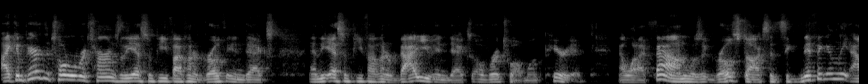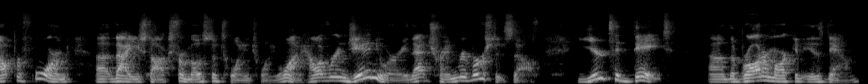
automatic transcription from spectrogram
I compared the total returns of the S&P 500 Growth Index and the S&P 500 Value Index over a 12-month period. Now, what I found was that growth stocks had significantly outperformed uh, value stocks for most of 2021. However, in January, that trend reversed itself. Year to date, uh, the broader market is down,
